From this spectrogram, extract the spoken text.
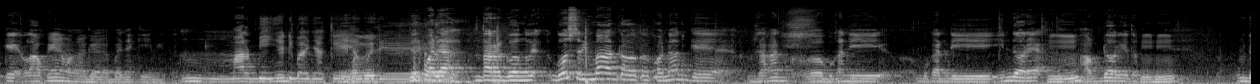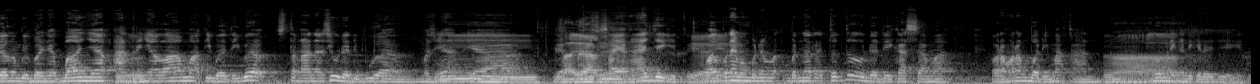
kayak lauknya emang agak banyakin gitu. Hmm, malbinya dibanyakin Iya, daripada ntar gua ngeliat gue sering banget kalau ke kondangan kayak misalkan eh, bukan di bukan di indoor ya outdoor gitu Mhm. udah ngambil banyak-banyak antrinya lama tiba-tiba setengah nasi udah dibuang maksudnya Hmm, ya nggak sayang. sayang, aja gitu Iya, walaupun iya. emang bener-bener itu tuh udah dikasih sama orang-orang buat dimakan Ah. gue mendingan dikit aja gitu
